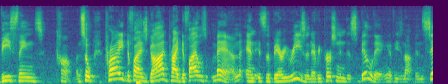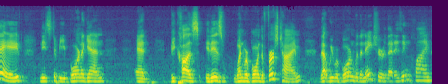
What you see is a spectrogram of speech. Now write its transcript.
These things come. And so pride defies God, pride defiles man, and it's the very reason every person in this building, if he's not been saved, needs to be born again. And because it is when we're born the first time that we were born with a nature that is inclined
